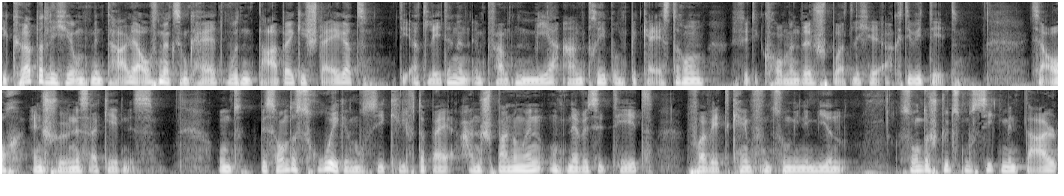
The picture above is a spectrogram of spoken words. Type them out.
Die körperliche und mentale Aufmerksamkeit wurden dabei gesteigert, die Athletinnen empfanden mehr Antrieb und Begeisterung für die kommende sportliche Aktivität. Ist ja auch ein schönes Ergebnis. Und besonders ruhige Musik hilft dabei, Anspannungen und Nervosität vor Wettkämpfen zu minimieren. So unterstützt Musik mental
